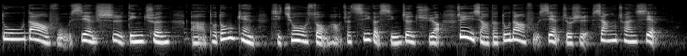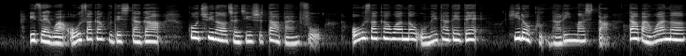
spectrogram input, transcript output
都道府县市町村啊，都道府县、市、町、村。哈，这七个行政区啊，最小的都道府县就是香川县。以前は大阪府でしたが，过去呢，曾经是大阪府。大阪湾呢，umeita de de Hiroku nari masu da。大阪湾呢，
